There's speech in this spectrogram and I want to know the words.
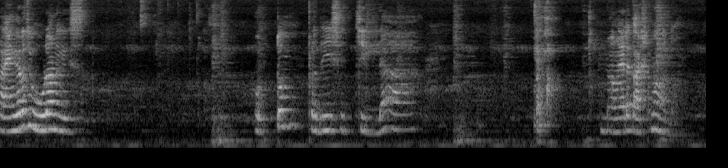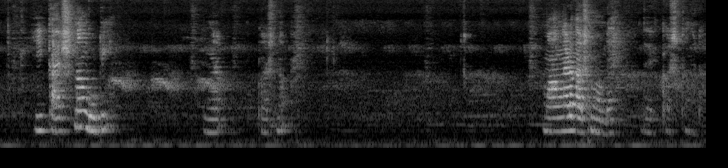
ഭയങ്കര ചൂടാണ് ഗൈസ് പ്രതീക്ഷിച്ചില്ല. മാങ്ങയുടെ കഷ്ണം കണ്ടോ ഈ കഷ്ണം കൂട്ടി ഇങ്ങനെ കഷ്ണം. മാങ്ങയുടെ കഷ്ണമുണ്ടേ? കഷ്ണം കണ്ടോ?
